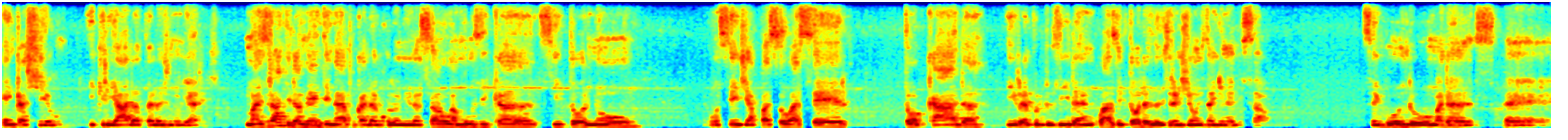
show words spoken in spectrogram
em Cacheu, e criada pelas mulheres. Mas rapidamente, na época da colonização, a música se tornou, ou seja, passou a ser tocada e reproduzida em quase todas as regiões da Guiné-Bissau. Segundo uma das, é,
